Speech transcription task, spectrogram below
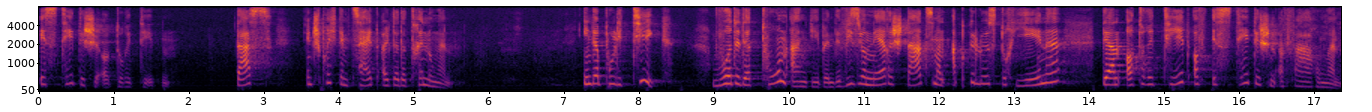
ästhetische Autoritäten. Das entspricht dem Zeitalter der Trennungen. In der Politik wurde der tonangebende, visionäre Staatsmann abgelöst durch jene, deren Autorität auf ästhetischen Erfahrungen,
